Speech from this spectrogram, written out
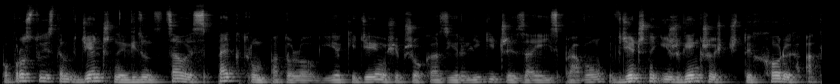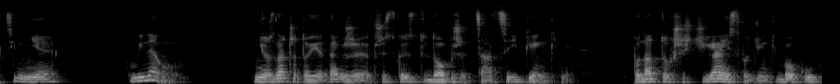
Po prostu jestem wdzięczny, widząc całe spektrum patologii, jakie dzieją się przy okazji religii czy za jej sprawą, wdzięczny, iż większość tych chorych akcji mnie ominęło. Nie oznacza to jednak, że wszystko jest dobrze, cacy i pięknie. Ponadto chrześcijaństwo, dzięki Bogu,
